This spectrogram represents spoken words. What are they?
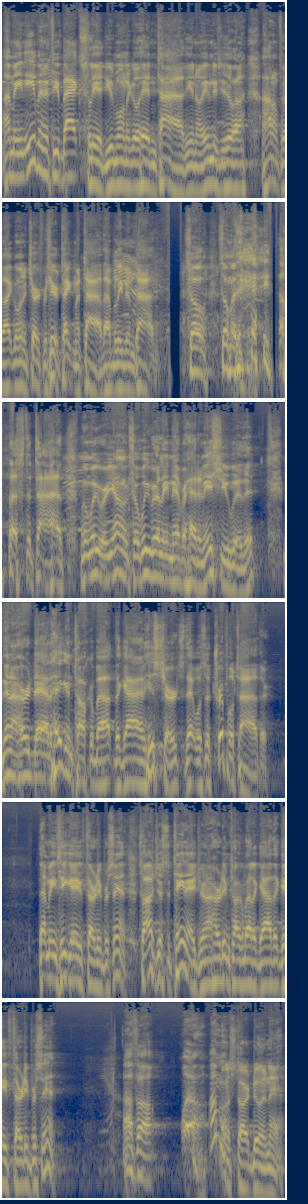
I mean, even if you backslid, you'd want to go ahead and tithe, you know, even if you say, well, I don't feel like going to church, but here, take my tithe. I believe in tithe. So, so my daddy taught us to tithe when we were young, so we really never had an issue with it. Then I heard Dad Hagin talk about the guy in his church that was a triple tither. That means he gave 30%. So I was just a teenager and I heard him talk about a guy that gave 30%. Yeah. I thought, well, I'm going to start doing that.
